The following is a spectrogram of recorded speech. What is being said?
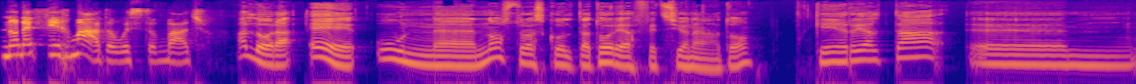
non è firmato questo bacio. Allora, è un eh, nostro ascoltatore affezionato che in realtà ehm,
